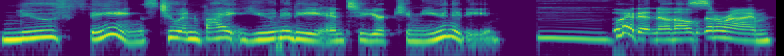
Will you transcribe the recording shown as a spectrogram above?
new things, to invite unity into your community. Mm. Ooh, I didn't know that was going to rhyme.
